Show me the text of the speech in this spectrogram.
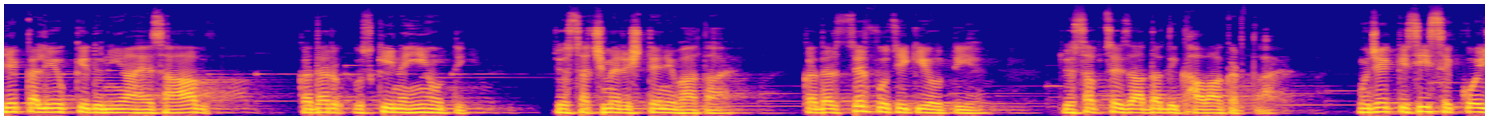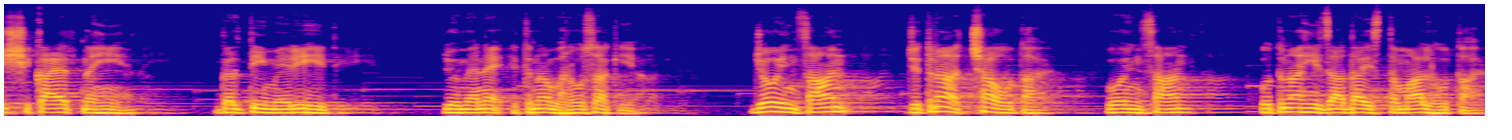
ये कलयुग की दुनिया है साहब। कदर उसकी नहीं होती, जो सच में रिश्ते निभाता है। कदर सिर्फ़ उसी की होती है, जो सबसे ज़्यादा दिखावा करता है। मुझे किसी से कोई शिकायत नहीं है। गलती मेरी ही थी, जो मैंने इतना भरोसा किया। जो इंसान जितना अच्छा होता है, वो इंसान उतना ही ज़्यादा इस्तेमाल होता है।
